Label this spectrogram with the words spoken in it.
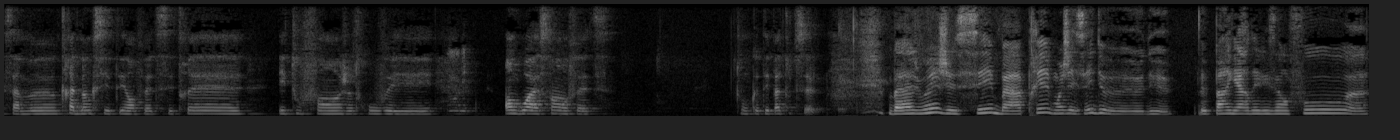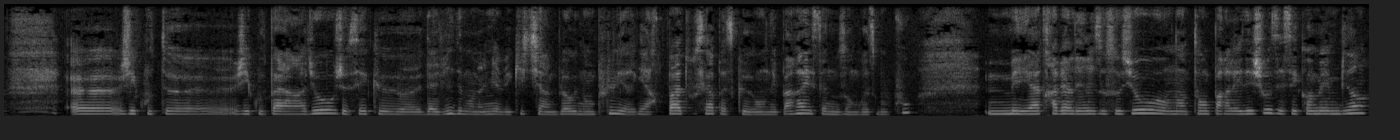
ça me crée de l'anxiété en fait. C'est très étouffant, je trouve, et angoissant en fait. Donc t'es pas toute seule. Bah ouais, je sais. Bah après, moi j'essaye de, de, de, pas regarder les infos. Euh, euh, j'écoute euh, j'écoute pas la radio. Je sais que David, mon ami avec qui je tiens un blog non plus, il regarde pas tout ça parce qu'on est pareil, ça nous angoisse beaucoup. Mais à travers les réseaux sociaux, on entend parler des choses et c'est quand même bien,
